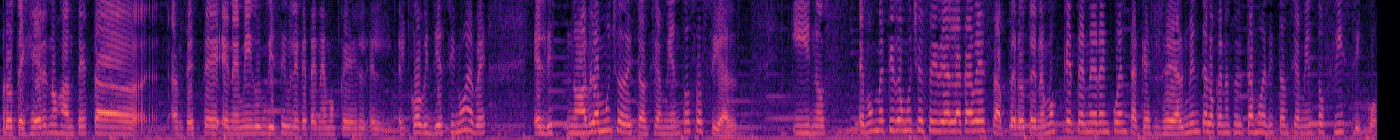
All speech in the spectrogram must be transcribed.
protegernos ante, esta, ante este enemigo invisible que tenemos que es el, el, COVID-19. Nos habla mucho de distanciamiento social y nos hemos metido mucho esa idea en la cabeza, pero tenemos que tener en cuenta que realmente lo que necesitamos es distanciamiento físico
